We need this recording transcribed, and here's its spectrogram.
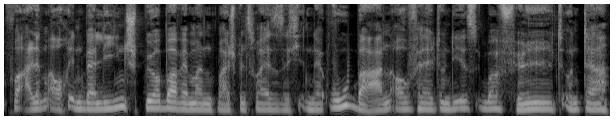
vor allem auch in Berlin spürbar, wenn man beispielsweise sich in der U-Bahn aufhält und die ist überfüllt und der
